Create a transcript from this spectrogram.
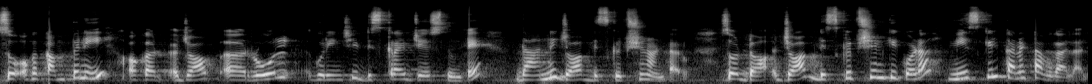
సో ఒక కంపెనీ ఒక జాబ్ రోల్ గురించి డిస్క్రైబ్ చేస్తుంటే దాన్ని జాబ్ డిస్క్రిప్షన్ అంటారు. సో జాబ్ డిస్క్రిప్షన్కి కూడా మీ స్కిల్ కనెక్ట్ అవ్వగలాలి.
